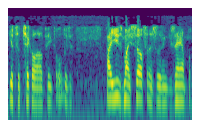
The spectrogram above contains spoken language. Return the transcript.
gets a tickle out of people. I use myself as an example.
